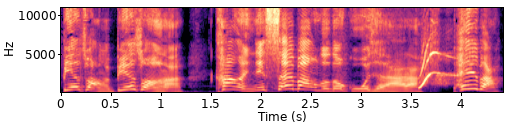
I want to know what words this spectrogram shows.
别装了，别装了，看看你那腮帮子都鼓起来了，赔吧。”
